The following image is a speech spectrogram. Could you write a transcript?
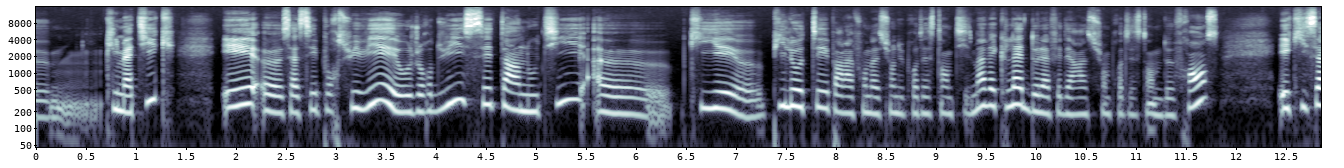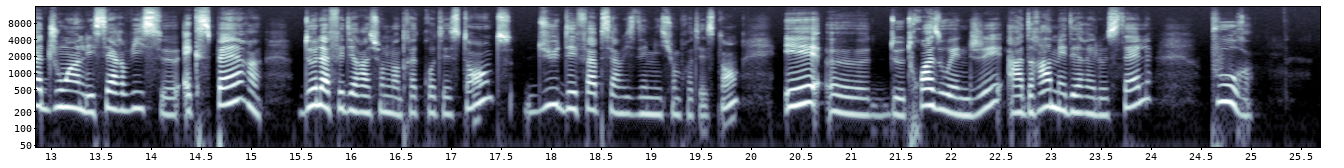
climatiques. Et ça s'est poursuivi et aujourd'hui, c'est un outil qui est piloté par la Fondation du protestantisme avec l'aide de la Fédération protestante de France et qui s'adjoint les services experts de la Fédération de l'entraide protestante, du DEFAP Service des missions protestants et euh, de trois ONG, ADRA, MEDER et le CEL, pour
